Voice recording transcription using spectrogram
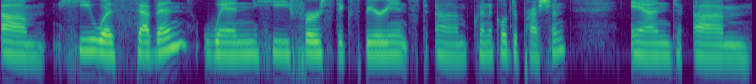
Um, he was seven when he first experienced um, clinical depression, and um,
